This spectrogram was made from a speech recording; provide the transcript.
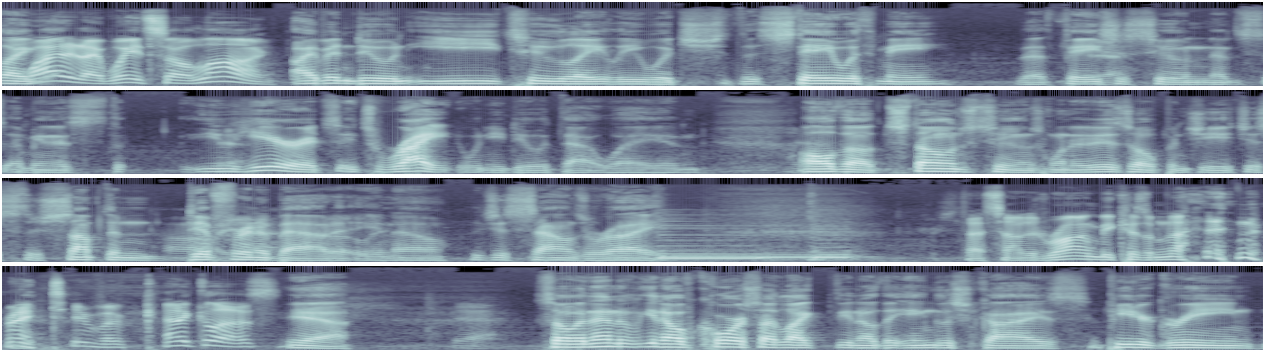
like, Why did I wait so long? I've been doing E2 lately, which the Stay with Me, that Faces tune. That's I mean, it's you hear it's it's right when you do it that way, and all the Stones tunes when it is open G, just there's something Oh, different yeah, about it. You know, it just sounds right. That sounded wrong because I'm not in the right tune, but kind of close. Yeah. Yeah. So and then you know, of course, I like you know the English guys. Peter Green,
